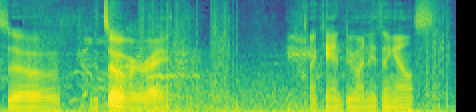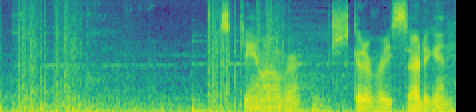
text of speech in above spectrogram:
So, it's over, right? I can't do anything else. It's game over. I'm just gonna restart again.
